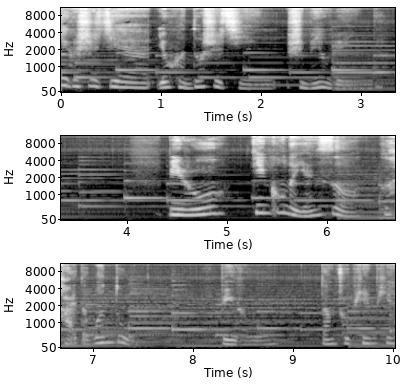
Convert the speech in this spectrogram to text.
这个世界有很多事情是没有原因的，比如天空的颜色和海的温度，比如当初偏偏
